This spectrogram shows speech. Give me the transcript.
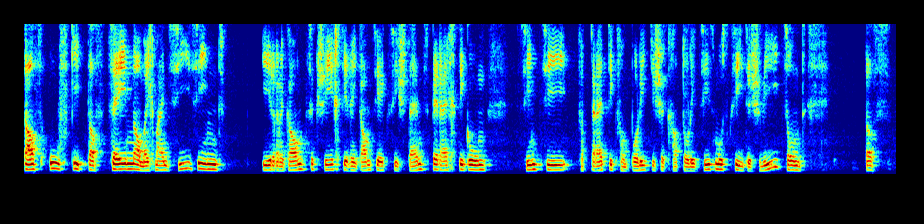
das aufgibt, das C im Namen. Ich meine, sie sind ihre ganze Geschichte, ihre ganze Existenzberechtigung, sind sie Vertretung vom politischen Katholizismus in der Schweiz und das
